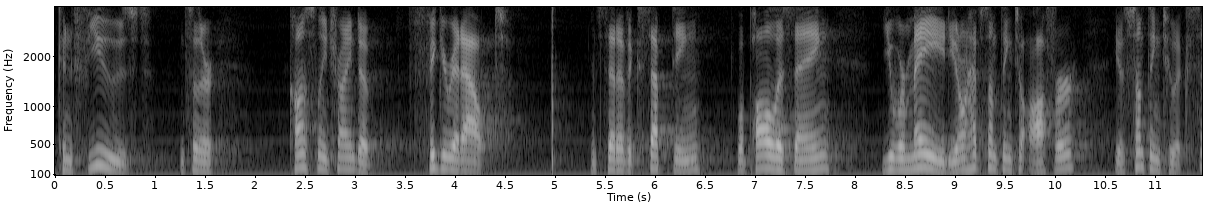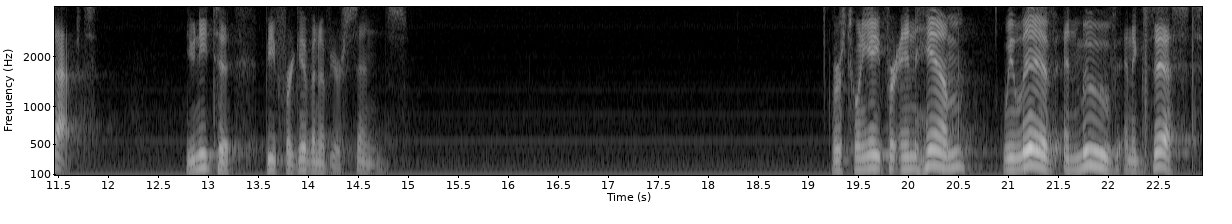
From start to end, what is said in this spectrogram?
confused, and so they're constantly trying to figure it out instead of accepting what Paul is saying. You were made, you don't have something to offer, you have something to accept. You need to be forgiven of your sins. Verse 28 For in him we live and move and exist.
